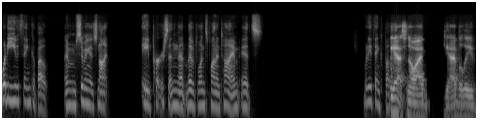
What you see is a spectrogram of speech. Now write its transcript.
what do you think about? I'm assuming it's not a person that lived once upon a time it's what do you think about yes no i yeah i believe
